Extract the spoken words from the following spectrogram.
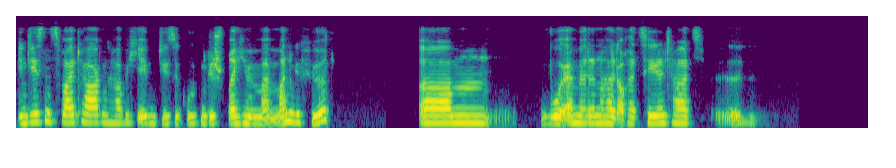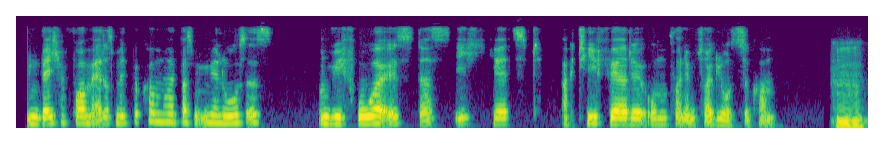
in diesen zwei Tagen habe ich eben diese guten Gespräche mit meinem Mann geführt, ähm, wo er mir dann halt auch erzählt hat, äh, in welcher Form er das mitbekommen hat, was mit mir los ist und wie froh er ist, dass ich jetzt aktiv werde, um von dem Zeug loszukommen. Hm.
